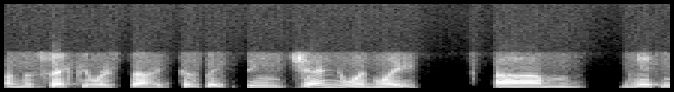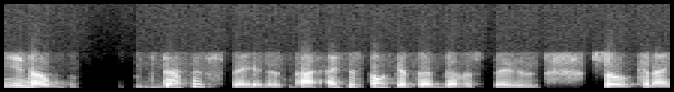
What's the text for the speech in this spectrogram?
on the secular side because they seem genuinely, um, you, you know, devastated. I, I just don't get that devastated. So can I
